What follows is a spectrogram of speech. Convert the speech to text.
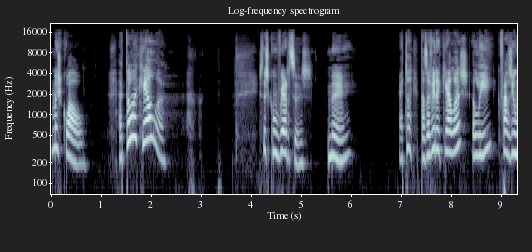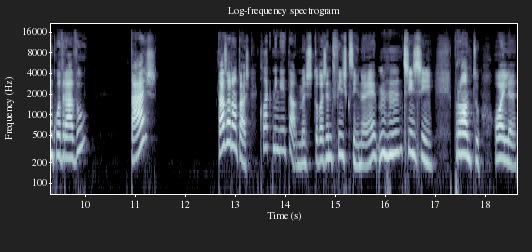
Mas qual? Então aquela estas conversas, não é? Então, estás a ver aquelas ali que fazem um quadrado? Estás? Estás ou não estás? Claro que ninguém está, mas toda a gente finge que sim, não é? Uhum, sim, sim. Pronto, olha,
